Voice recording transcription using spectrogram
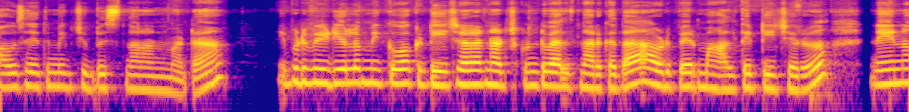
హౌస్ అయితే మీకు చూపిస్తున్నాను అనమాట ఇప్పుడు వీడియోలో మీకు ఒక టీచర్ అలా నడుచుకుంటూ వెళ్తున్నారు కదా ఆవిడ పేరు మాలతి టీచరు నేను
